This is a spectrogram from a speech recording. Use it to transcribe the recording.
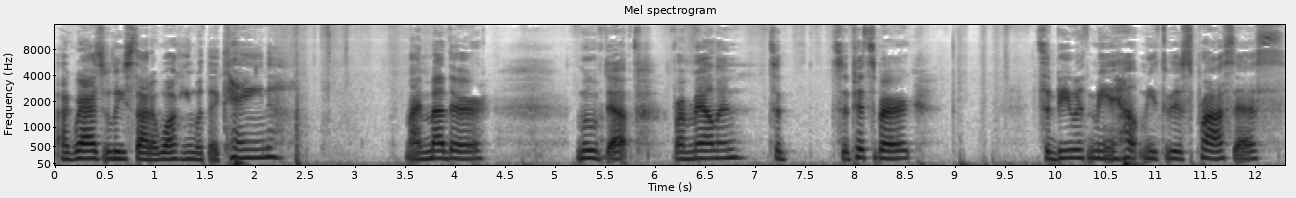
I gradually started walking with a cane. My mother moved up from Maryland to, to Pittsburgh to be with me and help me through this process.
